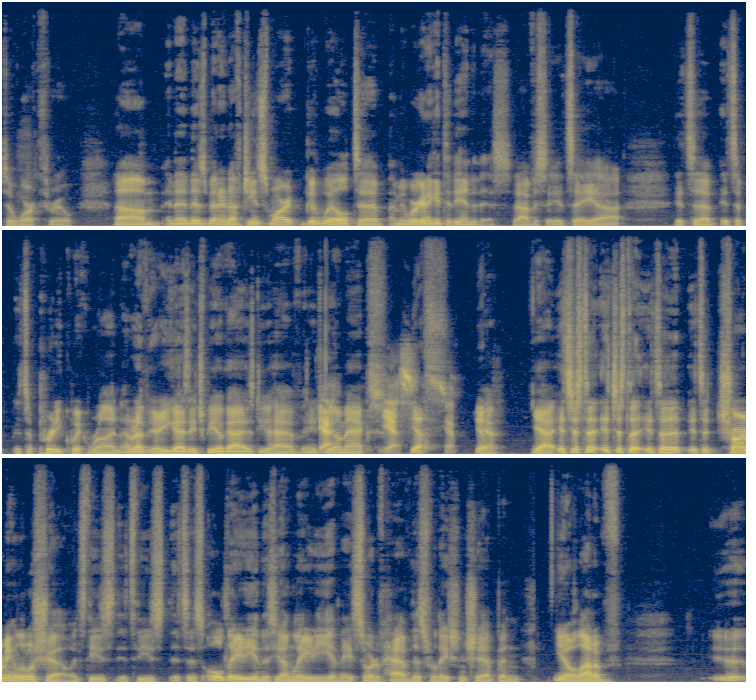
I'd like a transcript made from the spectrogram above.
to work through. Um, and then there's been enough Jean Smart goodwill to. I mean, we're going to get to the end of this. Obviously, it's a uh, it's a it's a it's a pretty quick run. I don't know. If, are you guys HBO guys? Do you have an HBO Yeah. Max? Yes. Yes. Yep. Yep. Yeah. Yeah, it's just a, it's just a, it's a, it's a charming little show. It's these, it's these, it's this old lady and this young lady, and they sort of have this relationship, and you know, a lot of uh,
